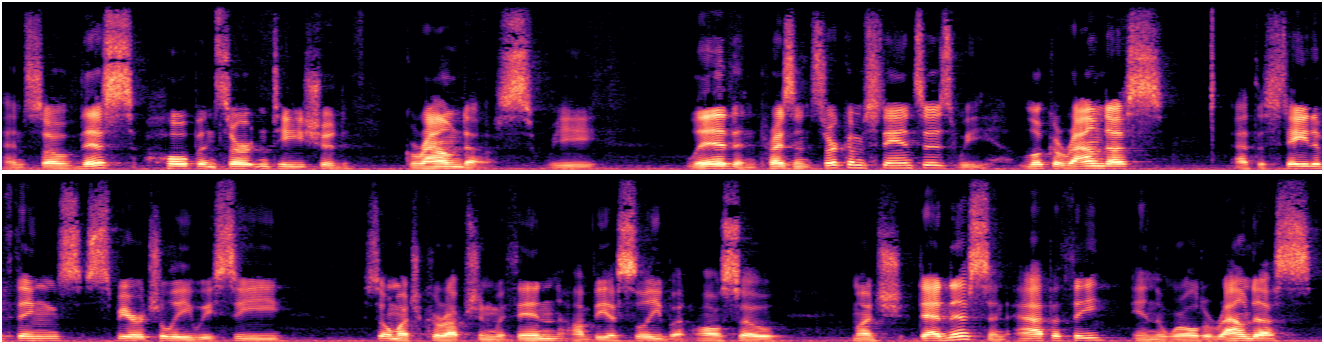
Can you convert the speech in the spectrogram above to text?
And so, this hope and certainty should ground us. We live in present circumstances, we look around us at the state of things spiritually, we see so much corruption within, obviously, but also much deadness and apathy in the world around us.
